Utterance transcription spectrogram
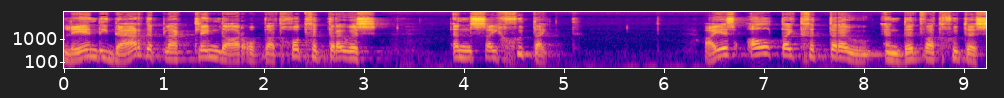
lê in die derde plek klem daarop dat God getrou is in sy goedheid. Hy is altyd getrou in dit wat goed is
